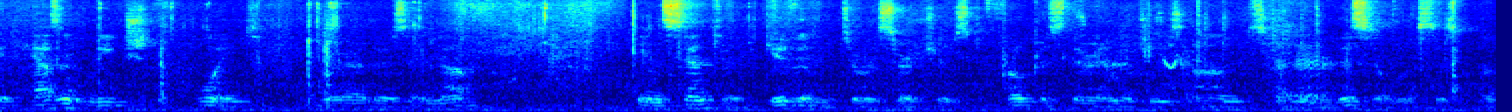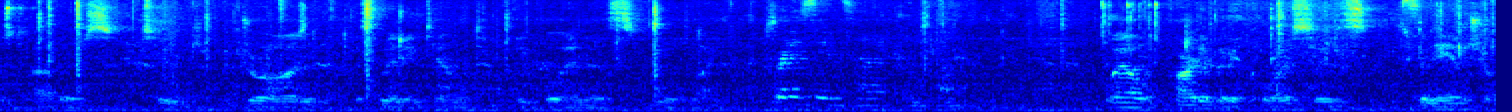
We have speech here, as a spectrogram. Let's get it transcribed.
it hasn't reached the point where there's enough incentive given to researchers to focus their energies on studying this illness as opposed to others, to draw on as many talented people in as you would like. Where does the incentive come from? Well, part of it, of course, is financial,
